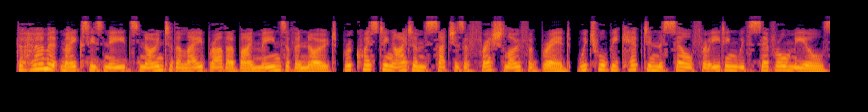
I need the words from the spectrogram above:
The hermit makes his needs known to the lay brother by means of a note, requesting items such as a fresh loaf of bread, which will be kept in the cell for eating with several meals.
